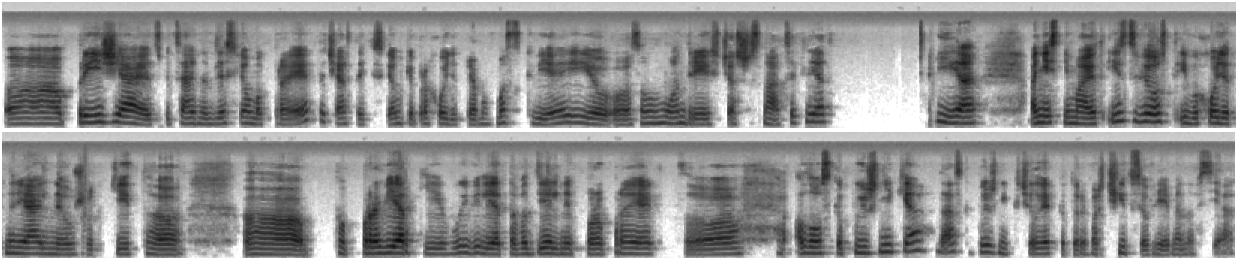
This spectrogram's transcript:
приезжают специально для съемок проекта. Часто эти съемки проходят прямо в Москве, и а, самому Андрею сейчас 16 лет. И они снимают и звезд, и выходят на реальные уже какие-то э, проверки, вывели это в отдельный проект э, скопыжники, да, скопыжник — человек, который ворчит все время на всех.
